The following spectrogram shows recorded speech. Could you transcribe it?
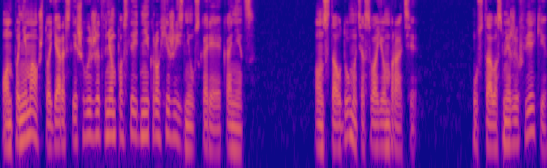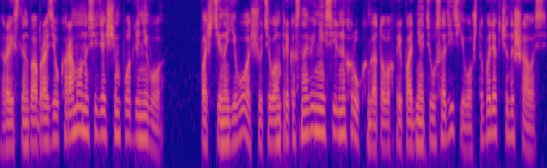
Он понимал, что ярость лишь выжжет в нем последние крохи жизни, ускоряя конец. Он стал думать о своем брате. Устало смежив веки, Рейслин вообразил Карамона, сидящим подле него. Почти на его ощутил он прикосновение сильных рук, готовых приподнять и усадить его, чтобы легче дышалось.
